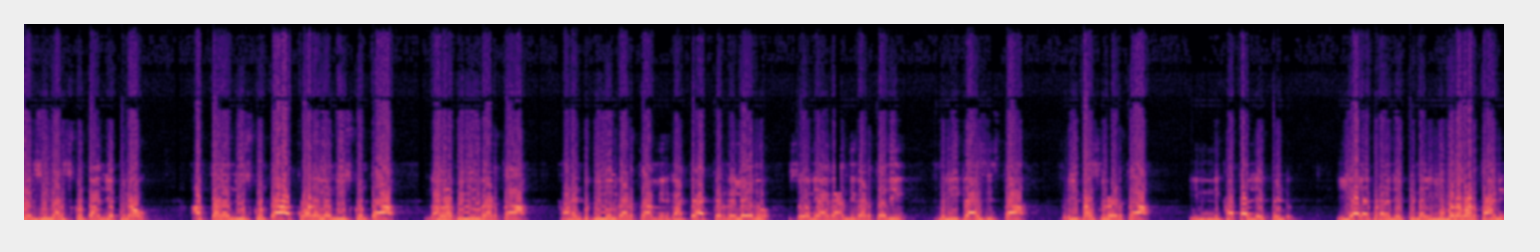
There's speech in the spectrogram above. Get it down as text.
మనుషులు నడుచుకుంటా అని చెప్పినావు. అత్తలను చూసుకుంటా కోడలను చూసుకుంటా నల్ల బిల్లులు కడతా కరెంటు బిల్లులు కడతా మీరు కట్టే అక్కర్నే లేదు. సోనియా గాంధీ కడుతుంది ఫ్రీ గ్యాస్ ఇస్తా ఫ్రీ బస్సు పెడతా ఇన్ని కథలు చెప్పిండు. ఇవాళ ఎప్పుడైనా చెప్పిన ఇల్లు కూడా అని?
